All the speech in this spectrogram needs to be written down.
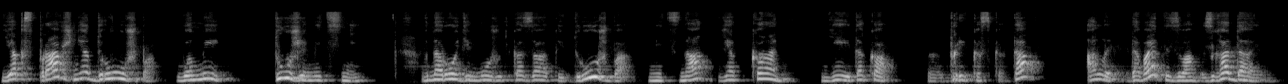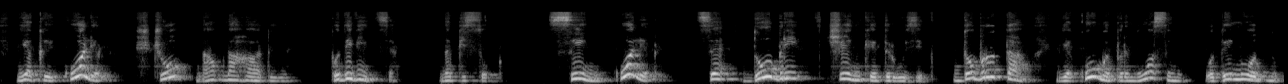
як справжня дружба, вони дуже міцні. В народі можуть казати дружба міцна, як камінь. Є і така е, приказка, так? Але давайте з вами згадаємо, який колір що нам нагадує. Подивіться на пісок. Синій колір це добрі вчинки друзів, доброта, яку ми приносимо один одному.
